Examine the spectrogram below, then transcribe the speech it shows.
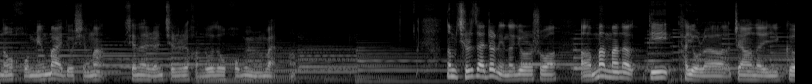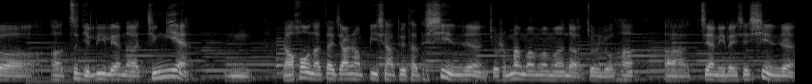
能活明白就行了。现在人其实很多都活不明白啊。那么其实在这里呢，就是说，呃，慢慢的，第一，他有了这样的一个呃自己历练的经验，嗯，然后呢，再加上陛下对他的信任，就是慢慢慢慢的就是由他。啊，建立了一些信任，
